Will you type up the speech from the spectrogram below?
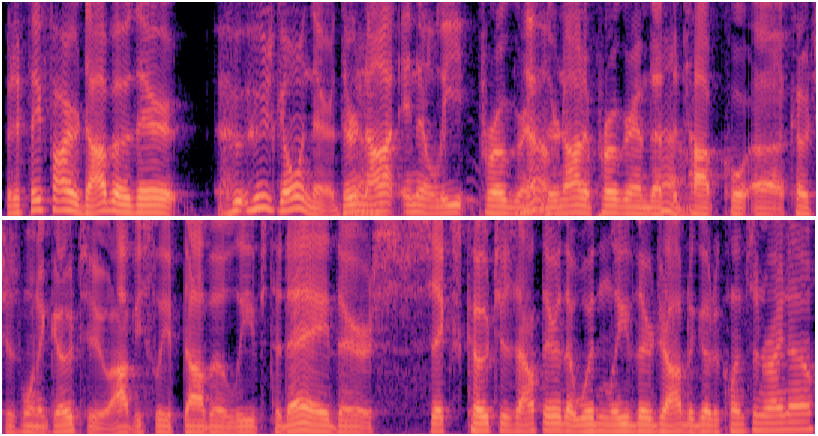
But if they fire Dabo there, who, who's going there? They're not an elite program. No. They're not a program that the top co uh, coaches want to go to. Obviously, if Dabo leaves today, there's six coaches out there that wouldn't leave their job to go to Clemson right now.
